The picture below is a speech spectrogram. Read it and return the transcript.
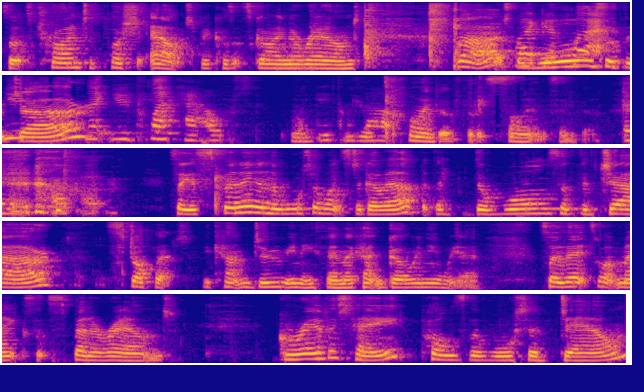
So it's trying to push out because it's going around. But the Like a walls clap. of the You- jar, Like you clap out. Like you kind of, but it's science either. And then clap it. So you're spinning and the water wants to go out, but the, the walls of the jar stop it. You can't do anything, they can't go anywhere. So that's what makes it spin around. Gravity pulls the water down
